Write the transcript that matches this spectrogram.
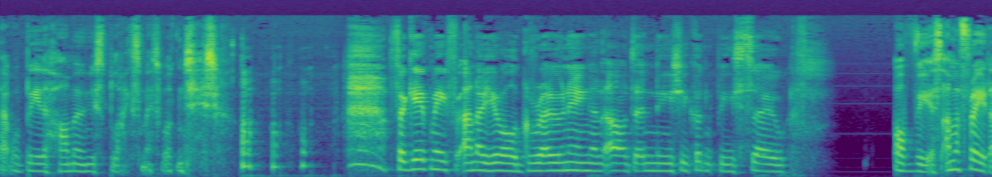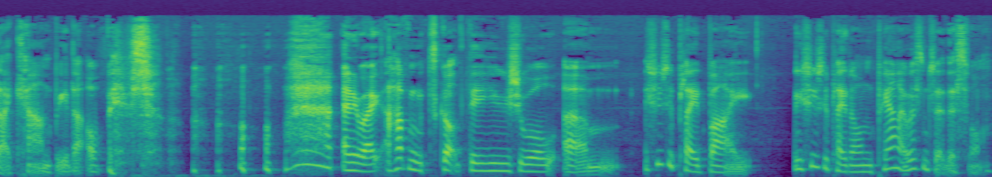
That would be the Harmonious Blacksmith, wouldn't it? Forgive me, for, I know you're all groaning and, oh, Denise, you couldn't be so obvious. I'm afraid I can't be that obvious. anyway, I haven't got the usual. Um, it's usually played by. It's usually played on piano, isn't it? This one.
